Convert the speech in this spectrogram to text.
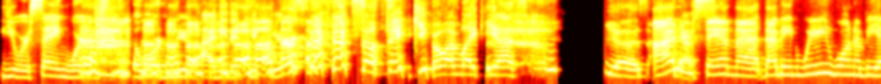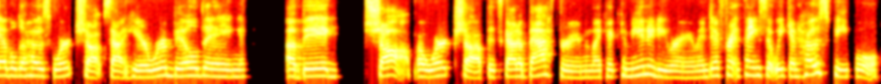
you were saying words the Lord knew I needed to hear. so thank you. I'm like, yes, Yes, I understand yes. that. I mean, we want to be able to host workshops out here. We're building a big shop, a workshop that's got a bathroom and like a community room and different things that we can host people.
